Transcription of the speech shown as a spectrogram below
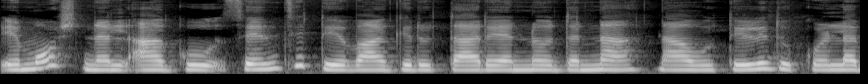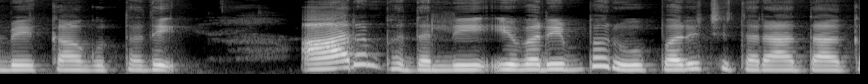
ಎಮೋಷ್ನಲ್ ಹಾಗೂ ಸೆನ್ಸಿಟಿವ್ ಆಗಿರುತ್ತಾರೆ ಅನ್ನೋದನ್ನು ನಾವು ತಿಳಿದುಕೊಳ್ಳಬೇಕಾಗುತ್ತದೆ. ಆರಂಭದಲ್ಲಿ ಇವರಿಬ್ಬರು ಪರಿಚಿತರಾದಾಗ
